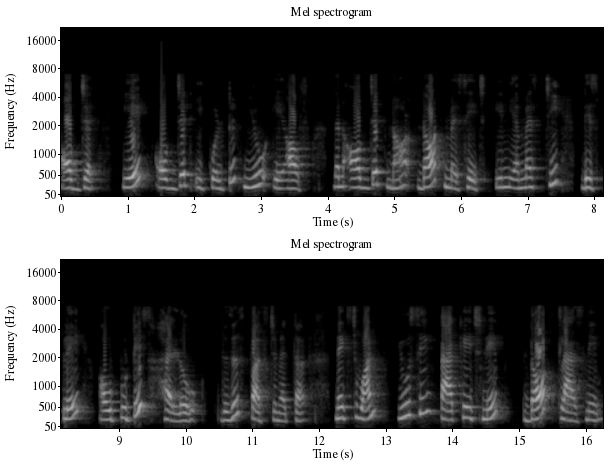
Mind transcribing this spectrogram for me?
object. A object equal to new A of. Then object not, dot message. In MSG display output is hello. This is first method. Next one using package name dot class name.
